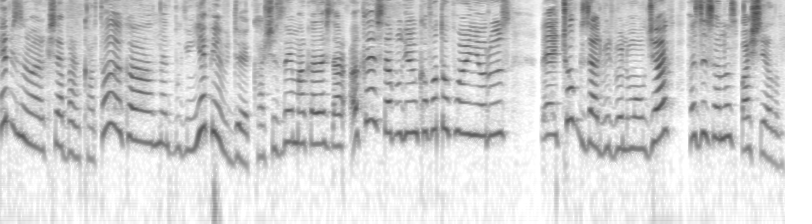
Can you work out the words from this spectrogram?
Hepinize arkadaşlar ben Kartal Hakan Ahmet. Bugün yepyeni videoya karşınızdayım arkadaşlar. Arkadaşlar bugün kafa topu oynuyoruz. Ve çok güzel bir bölüm olacak. Hazırsanız başlayalım.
